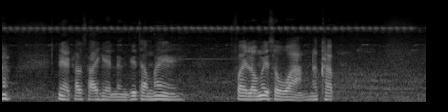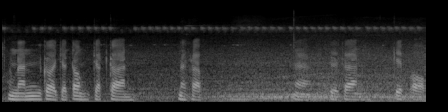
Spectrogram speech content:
นะเนี่ยครับสาเหตุหนึ่งที่ทำให้ไฟเราไม่สว่างนะครับดังนั้นก็จะต้องจัดการ นะครับอ่าคือการเก็บออก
